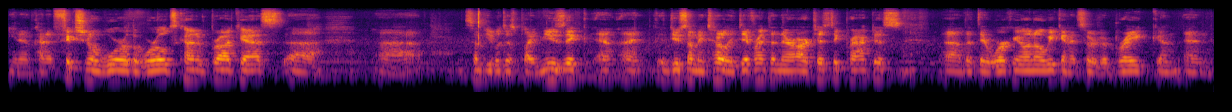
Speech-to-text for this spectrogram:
you know, kind of fictional War of the Worlds kind of broadcasts. Uh, uh, some people just play music and, and, do something totally different than their artistic practice uh, that they're working on all weekend. It's sort of a break, and, and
